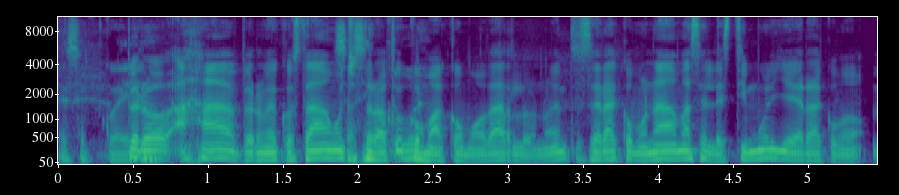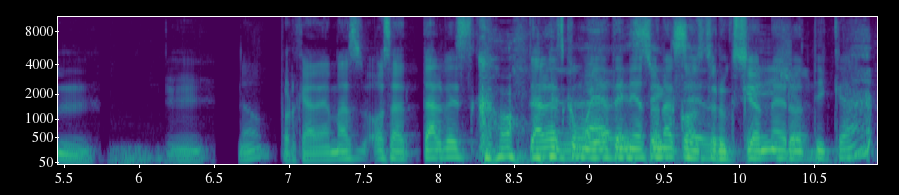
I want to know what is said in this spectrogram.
Ese cuello. pero, ajá, pero me costaba mucho Esa trabajo cintura. como acomodarlo, ¿no? Entonces era como nada más el estímulo y era como, mm, mm, ¿no? Porque además, o sea, tal vez, tal vez como ya tenías una construcción Education. erótica,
